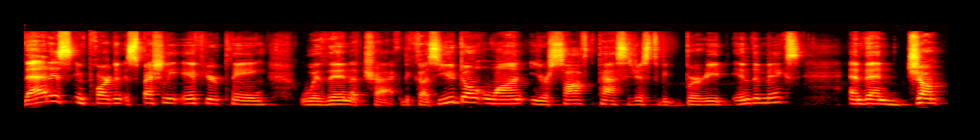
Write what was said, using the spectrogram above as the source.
that is important, especially if you're playing within a track, because you don't want your soft passages to be buried in the mix and then jump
